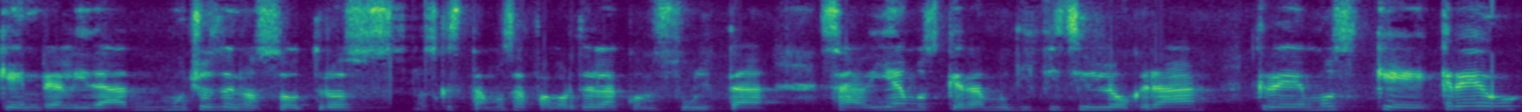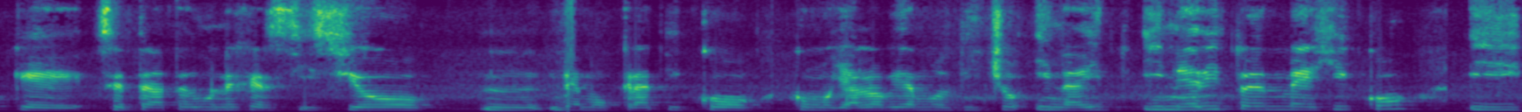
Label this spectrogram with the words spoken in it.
que en realidad muchos de nosotros, los que estamos a favor de la consulta, sabíamos que era muy difícil lograr, creemos que, creo que se trata de un ejercicio democrático, como ya lo habíamos dicho, inédito en México y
